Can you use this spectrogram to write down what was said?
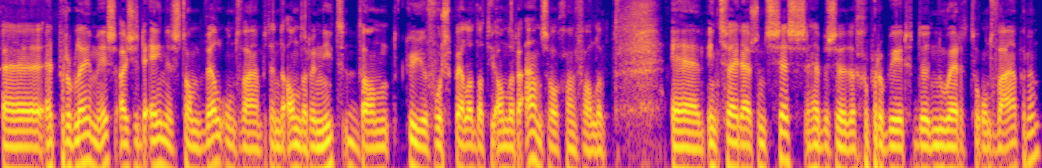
Uh, het probleem is, als je de ene stam wel ontwapent en de andere niet... dan kun je voorspellen dat die andere aan zal gaan vallen. Uh, in 2006 hebben ze geprobeerd de Nuer te ontwapenen.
